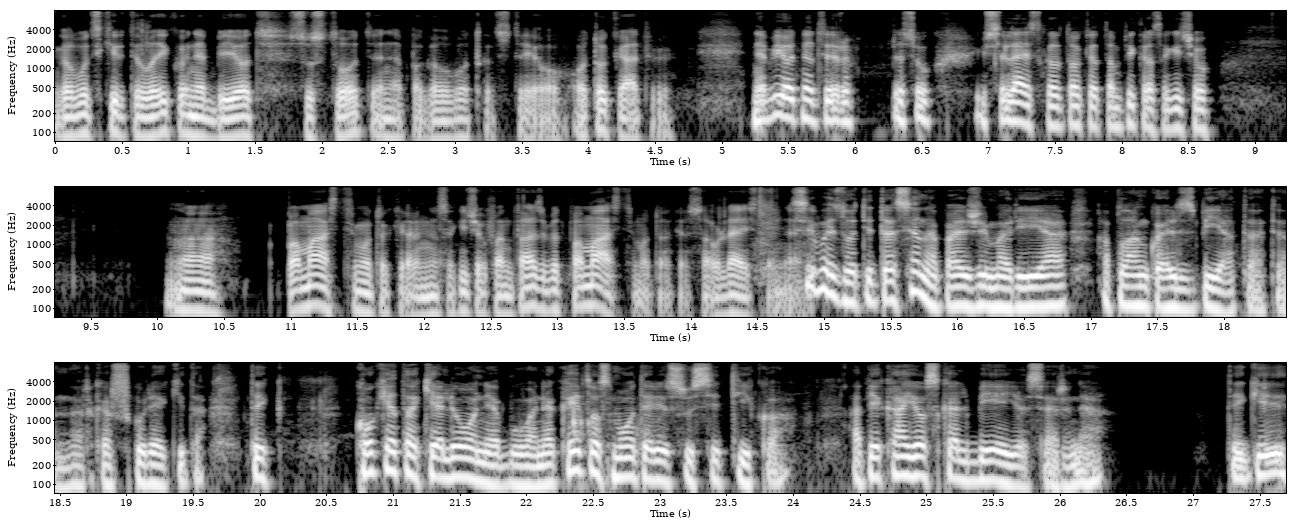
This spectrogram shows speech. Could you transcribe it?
galbūt skirti laiko, nebijot sustoti, nepagalvot, kad štai, o, o tokiu atveju. Nebijot net ir tiesiog išsileisti gal tokią tam tikrą, sakyčiau, na, pamastymų tokia, ar nesakyčiau fantazija, bet pamastymų tokia, sauliaisti. Įsivaizduoti tą seną, pavyzdžiui, Marija aplanko Elsbietą ten ar kažkuria kita. Tai kokia ta kelionė buvo, ne kaip tos moterys susitiko, apie ką jos kalbėjosi ar ne. Taigi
